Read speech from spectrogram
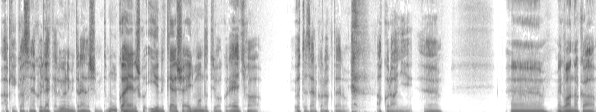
akik azt mondják, hogy le kell ülni, mint rendesen, mint a munkahelyen, és akkor írni kell, és ha egy mondat jó, akkor egy, ha 5000 karakter, akkor annyi. Ö, ö, meg vannak a,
